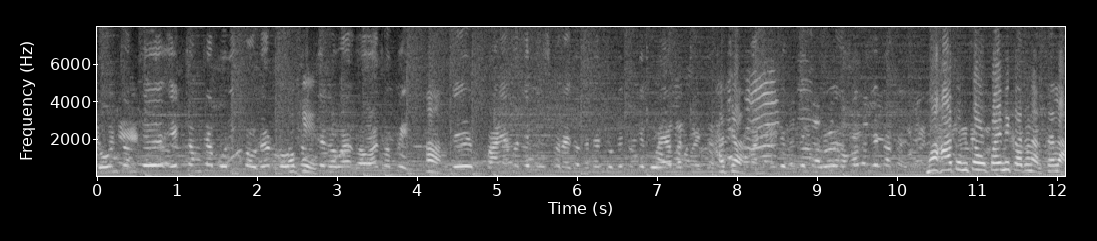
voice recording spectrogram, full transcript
दोन चमचे एक चमचा बोरिक पावडर दोन ओके. चमचे गव्हा गव्हाचं पीठ. हा. ते पाण्यामध्ये मिक्स करायचं छोटे छोटे गोळ्या बनवायच्या. अच्छा. आणि ते म्हणजे ते टाकायचं. मग हा तुमचा उपाय मी करणार चला.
